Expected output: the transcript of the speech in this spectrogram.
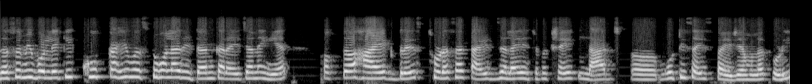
जसं मी बोलले की खूप काही वस्तू मला रिटर्न करायच्या नाहीये. फक्त हा एक ड्रेस थोडासा टाईट झाला याच्यापेक्षा एक लार्ज मोठी साईज पाहिजे मला थोडी.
